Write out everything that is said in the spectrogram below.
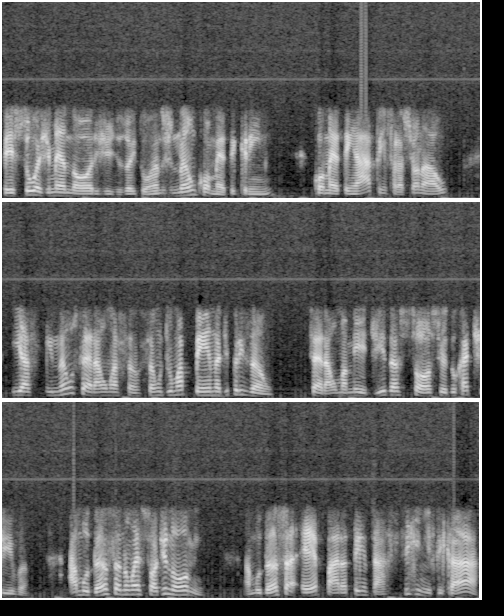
Pessoas menores de 18 anos não cometem crime, cometem ato infracional e, a, e não será uma sanção de uma pena de prisão, será uma medida socioeducativa. A mudança não é só de nome, a mudança é para tentar significar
